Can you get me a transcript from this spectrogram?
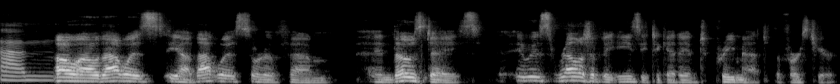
Um, oh, oh, that was yeah, that was sort of um, in those days. It was relatively easy to get into pre med the first year,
